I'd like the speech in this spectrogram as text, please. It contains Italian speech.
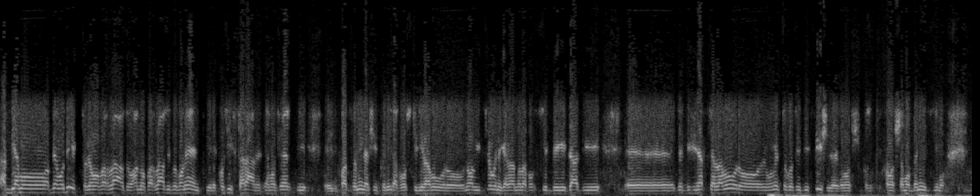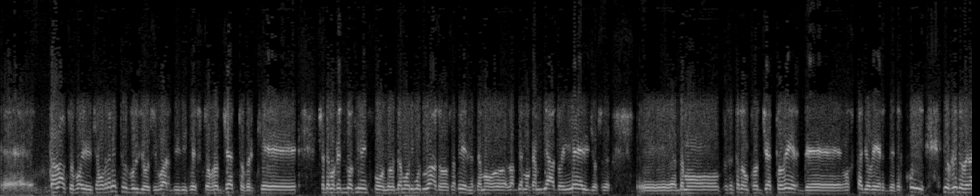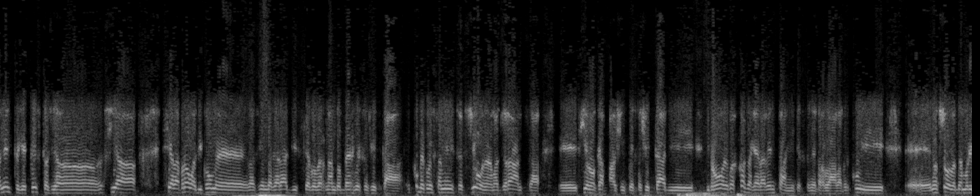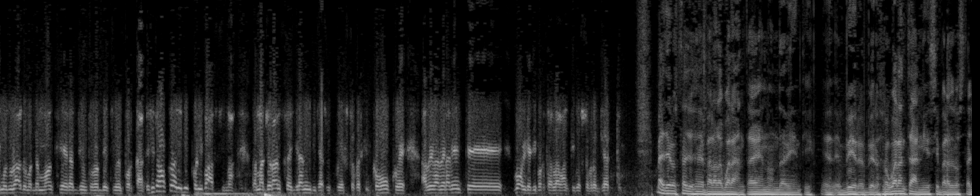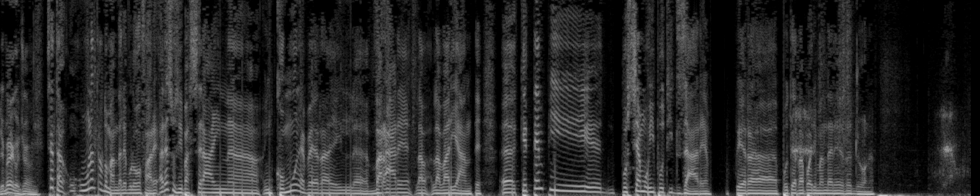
abbiamo, abbiamo, detto, abbiamo parlato, hanno parlato i proponenti e così sarà, ne siamo certi, eh, 4.000-5.000 posti di lavoro, nuovi giovani che avranno la possibilità di, eh, di avvicinarsi al lavoro in un momento così difficile, che conosciamo benissimo. Eh, tra l'altro poi siamo veramente orgogliosi guardi, di questo progetto perché ci abbiamo creduto fino in fondo, l'abbiamo rimodulato, lo sapete, abbiamo, l'abbiamo cambiato in meglio, eh, abbiamo presentato un progetto verde, uno stadio verde, per cui io credo veramente che questa sia, sia, sia la prova di come la sindaca Raggi stia governando bene questa città e come questa amministrazione, la maggioranza eh, siano capaci in questa città di, di promuovere qualcosa che era vent'anni che se ne parlava, per cui eh, non solo l'abbiamo rimodulato ma abbiamo anche raggiunto un obiettivo importante. Ci sono ancora dei piccoli passi ma la maggioranza è granitica su questo perché comunque aveva veramente voglia di portarlo avanti questo progetto. Beh, dello stadio se ne parla da 40, eh, non da 20, è, è, vero, è vero, sono 40 anni che si parla dello stadio. Prego Giovanni. Senta, un'altra domanda le volevo fare. Adesso si passerà in, eh, in comune per il varare la, la variante. Eh, che tempi possiamo ipotizzare per poterla poi rimandare in regione?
